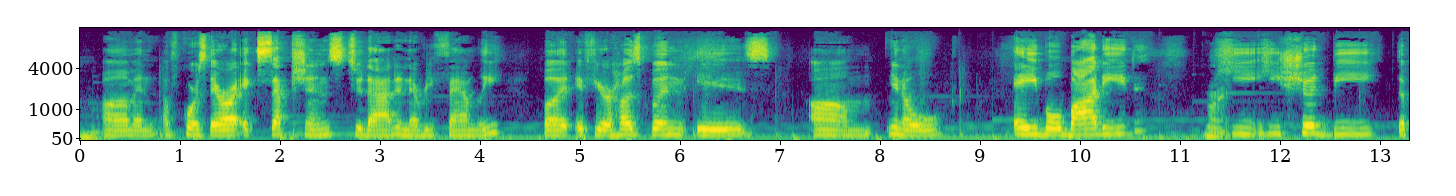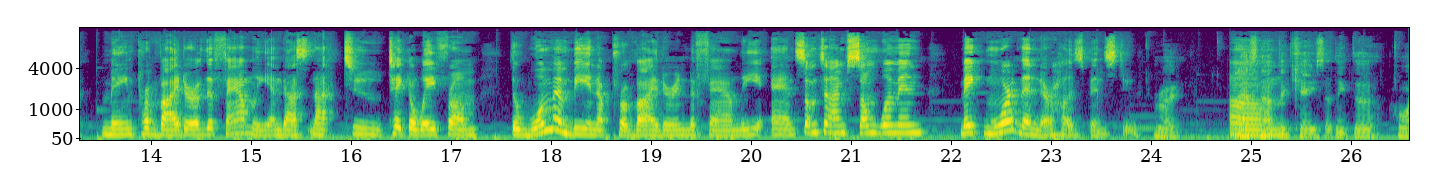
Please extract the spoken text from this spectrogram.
mm-hmm. um, and of course, there are exceptions to that in every family. But if your husband is, um, you know, able-bodied, right. he he should be the main provider of the family, and that's not to take away from the woman being a provider in the family. And sometimes some women make more than their husbands do. Right. That's not the um, case. I think the whole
